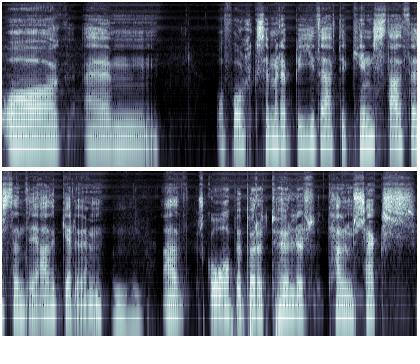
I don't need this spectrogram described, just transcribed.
og, um, og fólk sem er að býða eftir kynstaðfestandi aðgerðum mm -hmm. að sko opiböru tölur tala um 6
